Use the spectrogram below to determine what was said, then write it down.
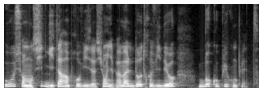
ou sur mon site Guitare Improvisation, il y a pas mal d'autres vidéos beaucoup plus complètes.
